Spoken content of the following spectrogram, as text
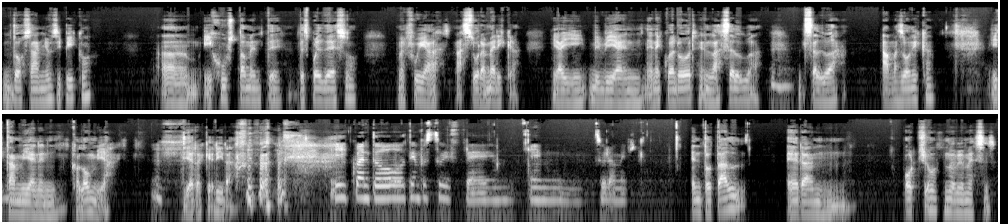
dos años y pico. y justamente después de eso me fui a, a Sudamérica y ahí vivía en, en Ecuador, en la selva, selva amazónica y también en Colombia, tierra querida. ¿Y cuánto tiempo estuviste en Sudamérica? En total eran ocho, nueve meses.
